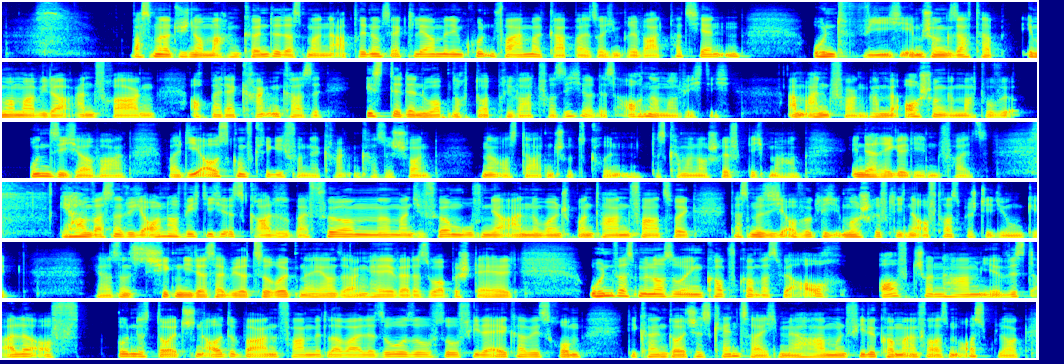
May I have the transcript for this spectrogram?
Was man natürlich noch machen könnte, dass man eine Abtretungserklärung mit dem Kunden vereinbart, gerade bei solchen Privatpatienten und wie ich eben schon gesagt habe, immer mal wieder anfragen, auch bei der Krankenkasse. Ist der denn überhaupt noch dort privat versichert? Das ist auch nochmal wichtig. Am Anfang haben wir auch schon gemacht, wo wir unsicher waren, weil die Auskunft kriege ich von der Krankenkasse schon, ne, aus Datenschutzgründen. Das kann man auch schriftlich machen. In der Regel jedenfalls. Ja, und was natürlich auch noch wichtig ist, gerade so bei Firmen, ne, manche Firmen rufen ja an und wollen spontan ein Fahrzeug, dass man sich auch wirklich immer schriftlich eine Auftragsbestätigung gibt. Ja, sonst schicken die das halt wieder zurück nachher und sagen, hey, wer das überhaupt bestellt? Und was mir noch so in den Kopf kommt, was wir auch oft schon haben, ihr wisst alle, auf bundesdeutschen Autobahnen fahren mittlerweile so, so, so viele LKWs rum, die kein deutsches Kennzeichen mehr haben und viele kommen einfach aus dem Ostblock.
